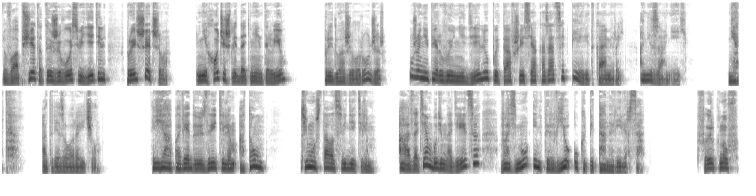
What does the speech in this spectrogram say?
Вообще-то ты живой свидетель происшедшего. Не хочешь ли дать мне интервью?» — предложил Роджер, уже не первую неделю пытавшийся оказаться перед камерой, а не за ней. «Нет», — отрезала Рэйчел. «Я поведаю зрителям о том, чему стала свидетелем, а затем, будем надеяться, возьму интервью у капитана Риверса». Фыркнув,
